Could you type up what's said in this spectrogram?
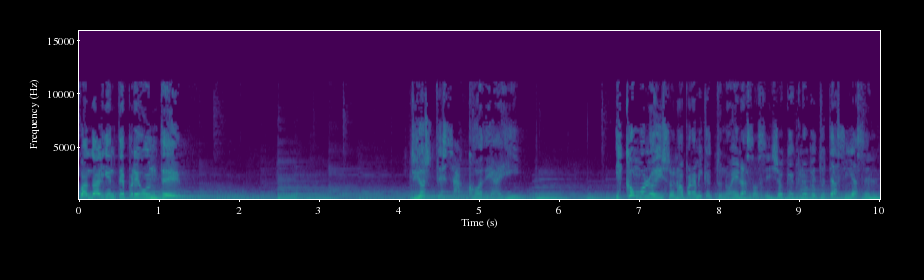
cuando alguien te pregunte, ¿Dios te sacó de ahí? ¿Y cómo lo hizo? No, para mí que tú no eras así. Yo que creo que tú te hacías él.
